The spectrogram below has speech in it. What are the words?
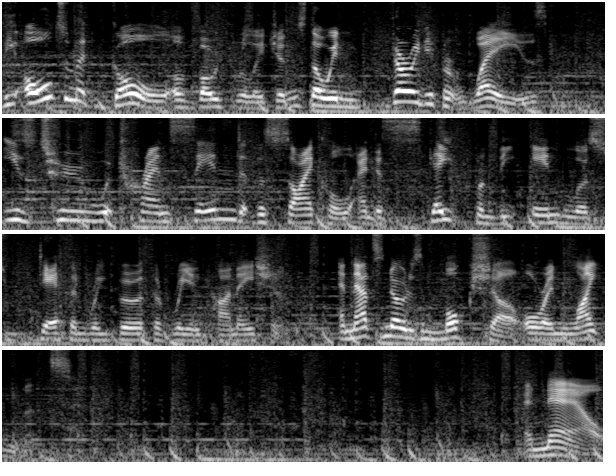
The ultimate goal of both religions, though in very different ways, is to transcend the cycle and escape from the endless death and rebirth of reincarnation. And that's known as moksha, or enlightenment. And now,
